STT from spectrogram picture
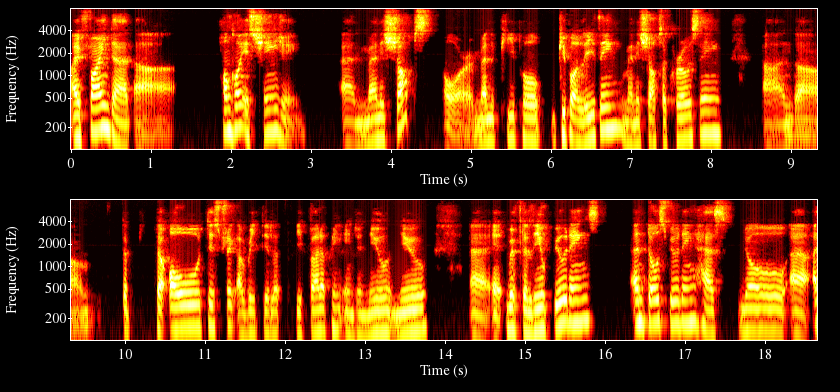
I find that uh, Hong Kong is changing and many shops or many people people are leaving, many shops are closing, and um, the the old district are redeveloping into new new uh, with the new buildings, and those buildings has no. Uh, I,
